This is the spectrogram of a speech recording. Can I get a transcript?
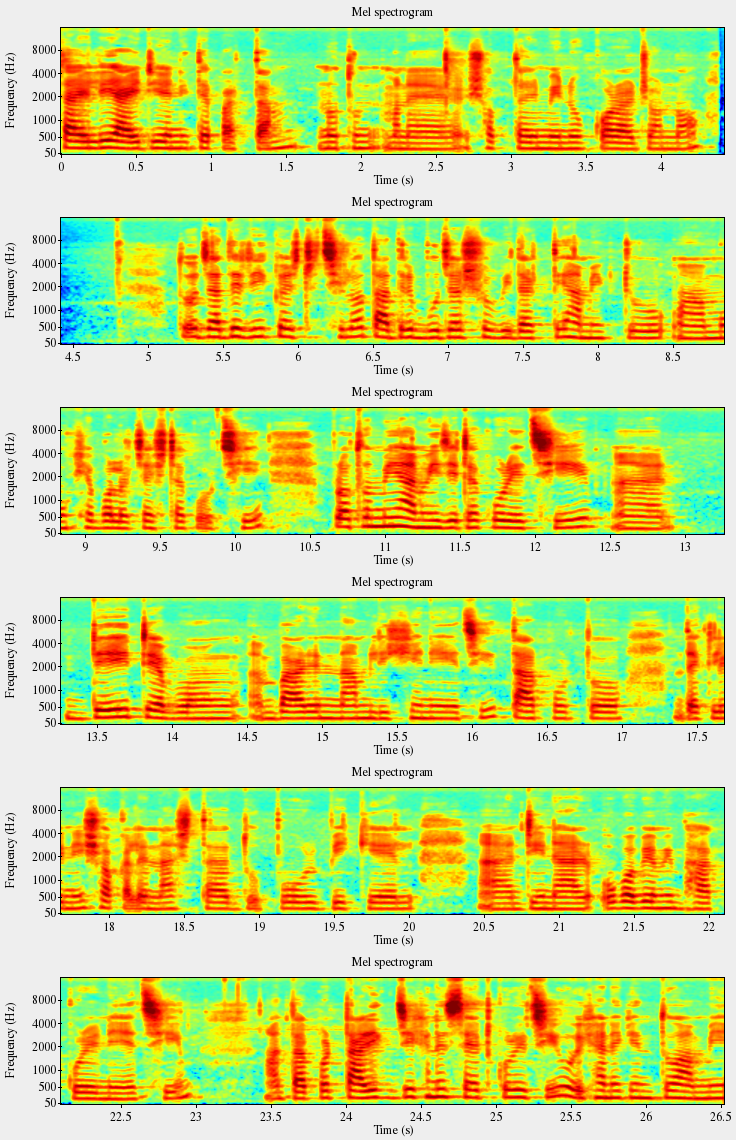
চাইলে আইডিয়া নিতে পারতাম নতুন মানে সপ্তাহের মেনু করার জন্য। তো যাদের রিকোয়েস্ট ছিল তাদের বোঝার সুবিধার্থে আমি একটু মুখে বলার চেষ্টা করছি। প্রথমে আমি যেটা করেছি ডেট এবং বারের নাম লিখে নিয়েছি। তারপর তো দেখলেনি সকালের নাস্তা, দুপুর, বিকেল ডিনার ওভাবে আমি ভাগ করে নিয়েছি। তারপর তারিখ যেখানে সেট করেছি ওইখানে কিন্তু আমি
